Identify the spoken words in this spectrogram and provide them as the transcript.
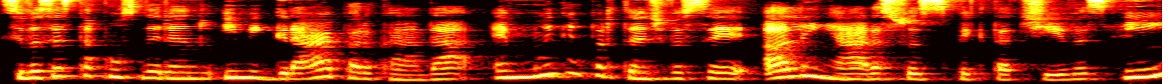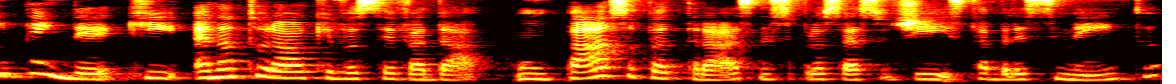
Se você está considerando imigrar para o Canadá, é muito importante você alinhar as suas expectativas e entender que é natural que você vá dar um passo para trás nesse processo de estabelecimento,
